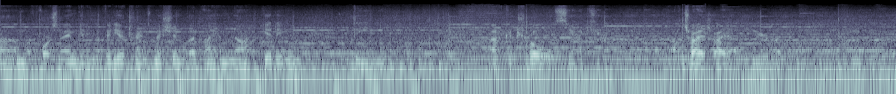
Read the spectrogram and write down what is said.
Um, of course, I am getting the video transmission, but I am not getting the uh, controls. Yeah, I can't. I'll try to try it out here, but going to be able to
